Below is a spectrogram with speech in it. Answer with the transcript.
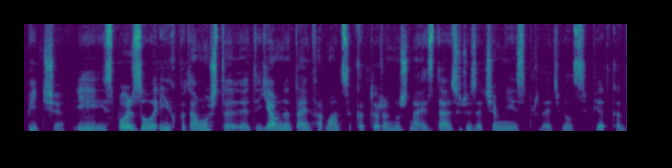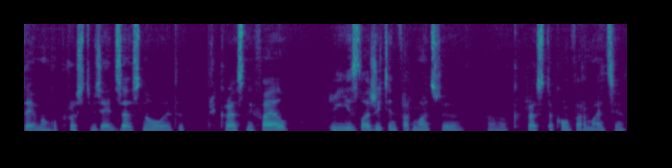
питче и использовала их, потому что это явно та информация, которая нужна издателю. Зачем мне изобретать велосипед, когда я могу просто взять за основу этот прекрасный файл и изложить информацию э, как раз в таком формате,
